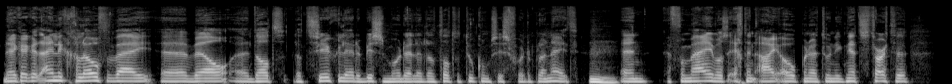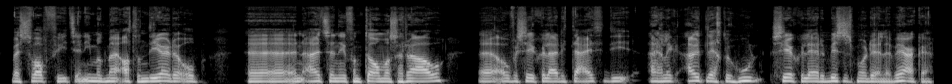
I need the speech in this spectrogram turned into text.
Nee, kijk, uiteindelijk geloven wij eh, wel eh, dat, dat circulaire businessmodellen, dat dat de toekomst is voor de planeet. Hmm. En voor mij was echt een eye-opener toen ik net startte bij Swapfiets en iemand mij attendeerde op een uitzending van Thomas Rauw over circulariteit, die eigenlijk uitlegde hoe circulaire businessmodellen werken.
